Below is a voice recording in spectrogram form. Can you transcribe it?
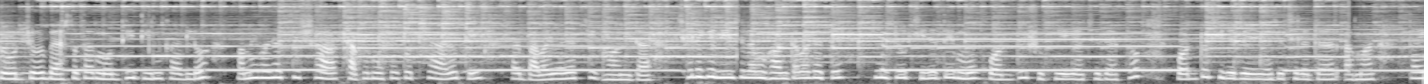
তোড়জোড় ব্যস্ততার মধ্যেই দিন কাটলো। আমি বাজাচ্ছি শাক, ঠাকুর মশাই করছে আরতি, আর বাবাই বাজাচ্ছে ঘণ্টা। ছেলেকে দিয়েছিলাম ঘণ্টা বাজাতে, কিন্তু খিদেতে মুখ বড্ড শুকিয়ে গেছে, দেখো। বড্ড খিদে পেয়ে গেছে ছেলেটার আমার। তাই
